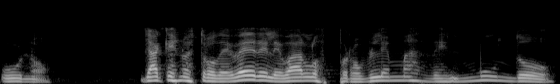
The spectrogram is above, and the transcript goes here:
uno. Ya que es nuestro deber elevar los problemas del mundo.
